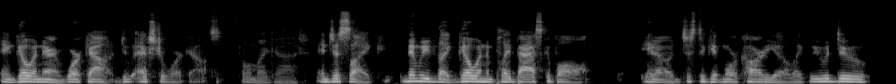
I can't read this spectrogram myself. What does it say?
and go in there and work out, do extra workouts Oh my gosh. and just like then we'd like go in and play basketball you know just to get more cardio. Like we would do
